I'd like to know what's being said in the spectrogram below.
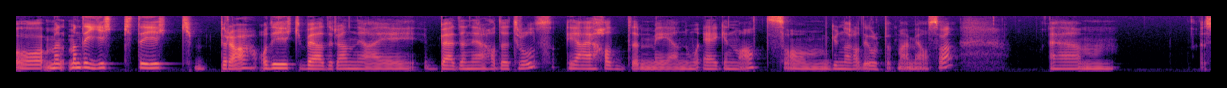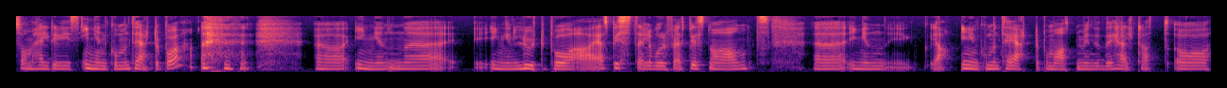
Og, men, men det, gikk, det, gikk, bra, og det gikk bedre enn, jeg, bedre enn jeg hadde trodd. Jeg hadde med noe egen mat som Gunnar hadde hjulpet meg med også. Um, som heldigvis ingen kommenterte på. uh, ingen, uh, ingen, lurte på hva jeg spiste, eller hvorfor jeg spiste noe annet. Uh, ingen, ja, ingen, kommenterte på maten min i det hele tatt. Og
